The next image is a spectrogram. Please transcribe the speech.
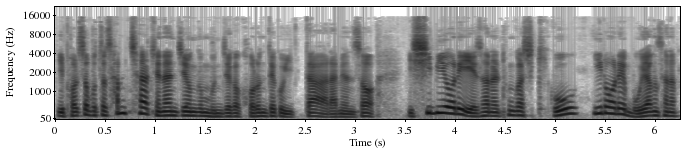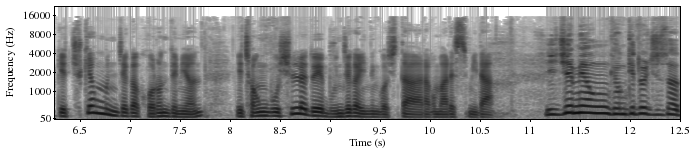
이 벌써부터 3차 재난지원금 문제가 거론되고 있다라면서 이 12월에 예산을 통과시키고 1월에 모양산업계 추경 문제가 거론되면 이 정부 신뢰도에 문제가 있는 것이다라고 말했습니다. 이재명 경기도지사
